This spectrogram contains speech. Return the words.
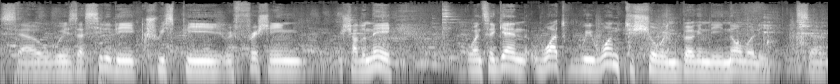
So with acidity, crispy, refreshing Chardonnay. Once again, what we want to show in Burgundy normally. So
